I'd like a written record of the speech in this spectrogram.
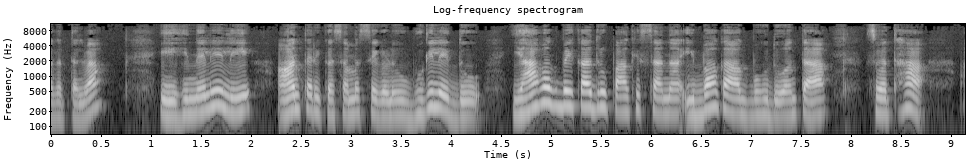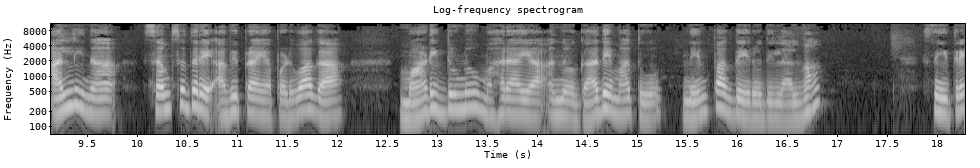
ಆಗತ್ತಲ್ವಾ? ಈ ಹಿನ್ನೆಲೆಯಲ್ಲಿ ಆಂತರಿಕ ಸಮಸ್ಯೆಗಳು ಭುಗಿಲೆದ್ದು ಯಾವಾಗ ಬೇಕಾದರೂ ಪಾಕಿಸ್ತಾನ ಇಬ್ಬಾಗ ಆಗಬಹುದು ಅಂತ ಸ್ವತಃ ಅಲ್ಲಿನ ಸಂಸದರೇ ಅಭಿಪ್ರಾಯ ಪಡುವಾಗ ಮಾಡಿದ್ದುಣ್ಣೋ ಮಹಾರಾಯ ಅನ್ನೋ ಗಾದೆ ಮಾತು ನೆನಪಾಗದೇ ಇರೋದಿಲ್ಲ ಅಲ್ವಾ? ಸ್ನೇಹಿತರೆ,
